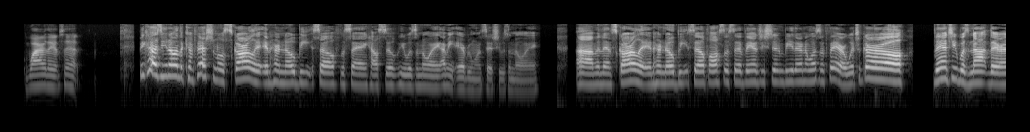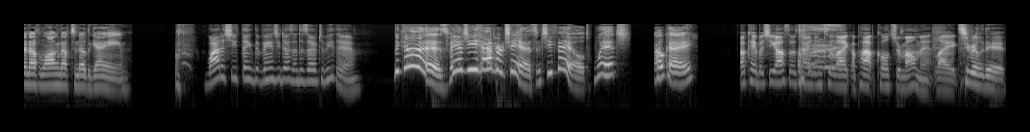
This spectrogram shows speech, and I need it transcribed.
Why are they upset? Because you know, in the confessional, Scarlet and her no beat self was saying how Silky was annoying. I mean, everyone said she was annoying. Um, and then Scarlet and her no beat self also said Vanjie shouldn't be there and it wasn't fair. Which girl, Vanjie was not there enough long enough to know the game. Why does she think that Vanjie doesn't deserve to be there? Because Vanjie had her chance and she failed. Which, okay, Okay, but she also turned into like a pop culture moment. Like she really did.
